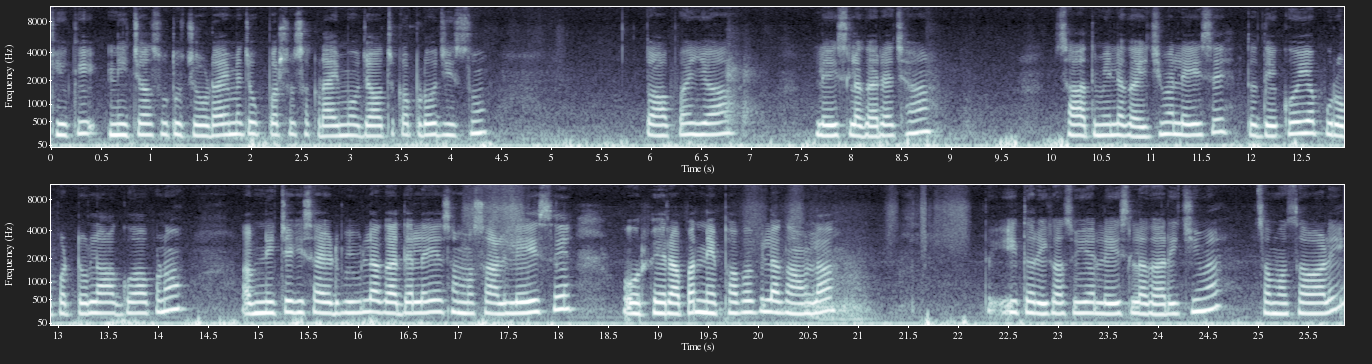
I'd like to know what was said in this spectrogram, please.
क्योंकि नीचा सु तो चौड़ाई में जो ऊपर सु सकड़ाई में हो जाओ कपड़ो जीसू तो आप या लेस लगा रहा छा साथ में लगाई छी मैं लेस। तो देखो या पूरा पट्टो लागो अपनो। अब नीचे की साइड भी, भी लगा दिला ये समोसा वाली लेस। और फिर आप नेफा पर भी लगाऊला तो ये तरीका से यह लेस लगा रही थी मैं समोसा वाली।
